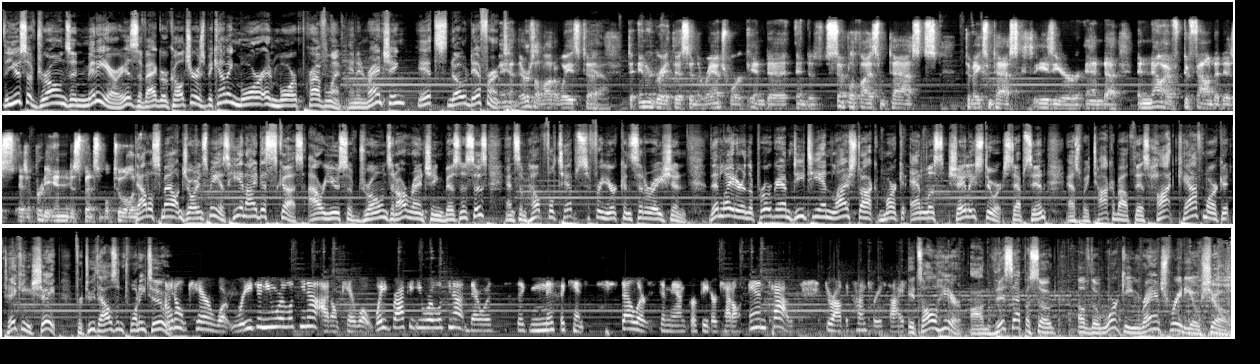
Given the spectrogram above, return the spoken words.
The use of drones in many areas of agriculture is becoming more and more prevalent, and in ranching, it's no different. Man, there's a lot of ways to yeah. to integrate this in the ranch work and to and to simplify some tasks to make some tasks easier. And uh, and now I've found it as, as a pretty indispensable tool. Dallas Mount joins me as he and I discuss our use of drones in our ranching businesses and some helpful tips for your consideration. Then later in the program, DTN livestock market analyst ShayLe Stewart steps in as we talk about this hot calf market taking shape for 2022. I don't care what region you were looking at. I don't care what weight bracket you were looking at. There was significant stellar demand for feeder cattle and calves throughout the countryside. It's all here on this episode of the Working Ranch Radio Show.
